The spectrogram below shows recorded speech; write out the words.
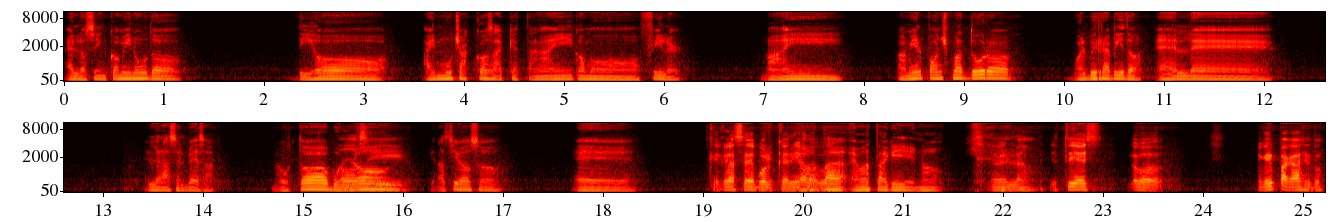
en los cinco minutos dijo. Hay muchas cosas que están ahí como filler. No hay. Para mí el punch más duro, vuelvo y repito, es el de. El de la cerveza. Me gustó, burlón, sí. gracioso. Eh, ¿Qué clase de porquería, Emma, loco? está, Emma está aquí, no. De verdad. Yo estoy ahí, loco. Me quiero ir para casa y todo.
